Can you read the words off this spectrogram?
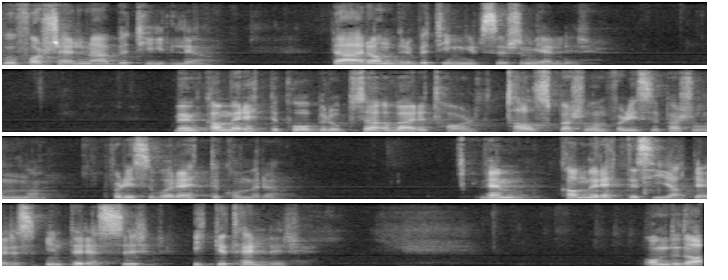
hvor forskjellene er betydelige. Det er andre betingelser som gjelder. Hvem kan med rette påberope seg å være talsperson for disse personene, for disse våre etterkommere? Hvem kan med rette si at deres interesser ikke teller? Om det da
